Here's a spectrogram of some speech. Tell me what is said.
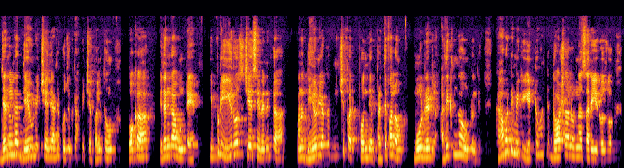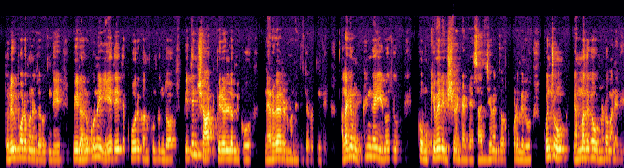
జనరల్గా దేవుడు ఇచ్చేది అంటే కుజగ్రహం ఇచ్చే ఫలితం ఒక విధంగా ఉంటే ఇప్పుడు ఈ రోజు చేసే విధంగా మనం దేవుడి యొక్క నుంచి పొందే ప్రతిఫలం మూడు రెట్లు అధికంగా ఉంటుంది. కాబట్టి మీకు ఎటువంటి దోషాలు ఉన్నా సరే ఈరోజు తొలగిపోవడం అనేది జరుగుతుంది. మీరు అనుకునే ఏదైతే కోరిక అనుకుంటుందో విత్ ఇన్ షార్ట్ పీరియడ్లో మీకు నెరవేరడం అనేది జరుగుతుంది. అలాగే ముఖ్యంగా ఈరోజు ఇంకో ముఖ్యమైన విషయం ఏంటంటే సాధ్యమైనంత వరకు కూడా మీరు కొంచెం నెమ్మదిగా ఉండడం అనేది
